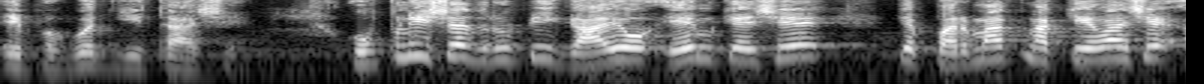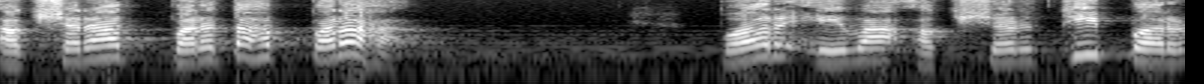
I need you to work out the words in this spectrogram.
એ ભગવદ્ ગીતા છે. ઉપનિષદ રૂપી ગાયો એમ કહે છે કે પરમાત્મા કેવા છે? અક્ષરાત પરતઃ પરહ પર એવા અક્ષરથી પર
